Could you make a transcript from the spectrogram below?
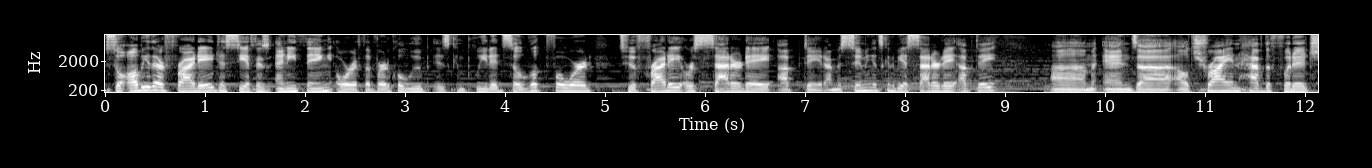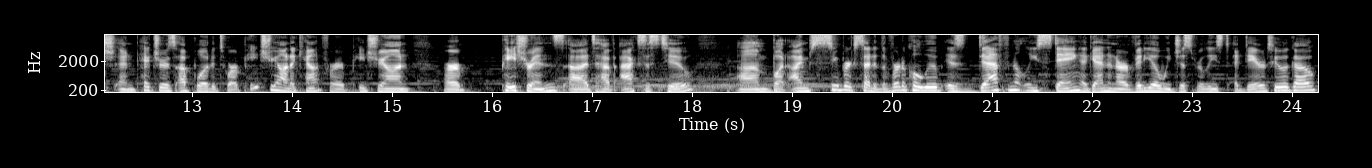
so I'll be there Friday to see if there's anything or if the vertical loop is completed. So look forward to Friday or Saturday update. I'm assuming it's going to be a Saturday update. Um, and uh, I'll try and have the footage and pictures uploaded to our Patreon account for our Patreon our patrons uh, to have access to. Um, but I'm super excited. The vertical loop is definitely staying. Again, in our video we just released a day or two ago,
